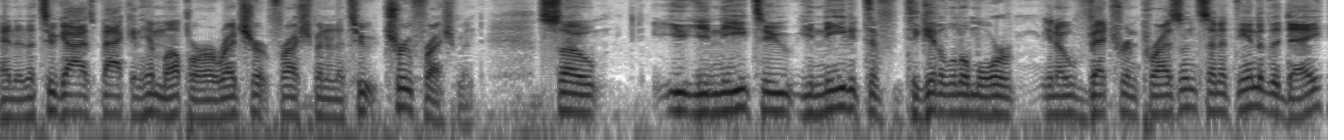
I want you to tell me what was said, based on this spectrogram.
And then the two guys backing him up are a redshirt freshman and a two, true freshman. So you, you need to you need it to to get a little more you know veteran presence. And at the end of the day,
